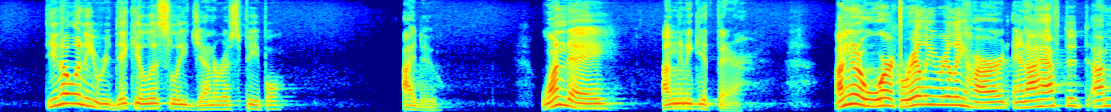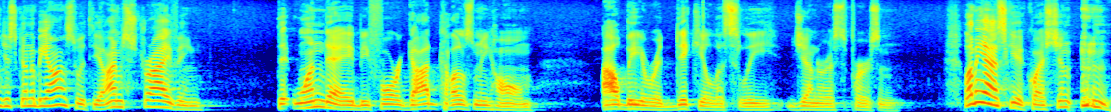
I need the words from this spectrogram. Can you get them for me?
do you know any ridiculously generous people? I do. One day, I'm going to get there. I'm going to work really, really hard, and I have to, I'm just going to be honest with you. I'm striving that one day before God calls me home, I'll be a ridiculously generous person. Let me ask you a question.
